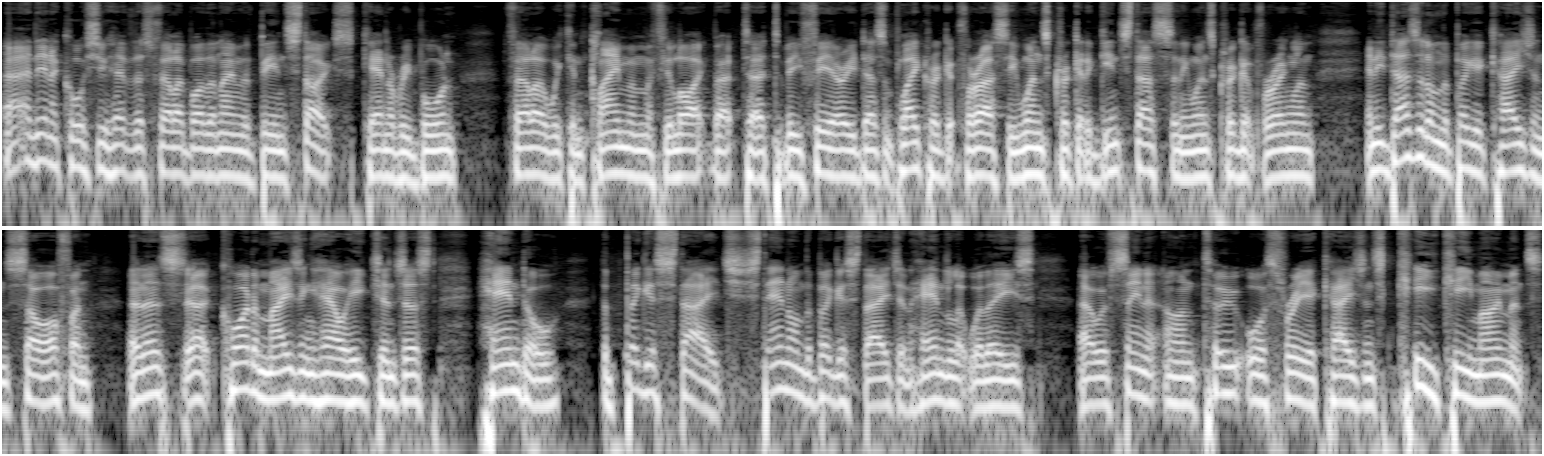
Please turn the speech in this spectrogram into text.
Uh, and then, of course, you have this fellow by the name of Ben Stokes, Canterbury born fellow. We can claim him if you like, but uh, to be fair, he doesn't play cricket for us. He wins cricket against us and he wins cricket for England. And he does it on the big occasions so often. It is uh, quite amazing how he can just handle the biggest stage, stand on the biggest stage and handle it with ease. Uh, we've seen it on two or three occasions, key, key moments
